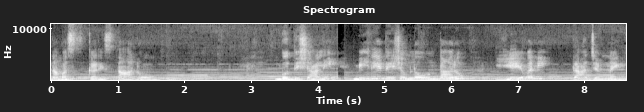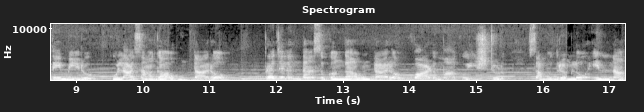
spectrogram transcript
నమస్కరిస్తాను. బుద్ధిశాలి మీరే దేశంలో ఉంటారు? ఏవని రాజ్యంనైతే మీరు కులాసాగా ఉంటారో ప్రజలంతా సుఖంగా ఉంటారో వాడు మాకు ఇష్టుడు. సముద్రంలో ఇన్న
